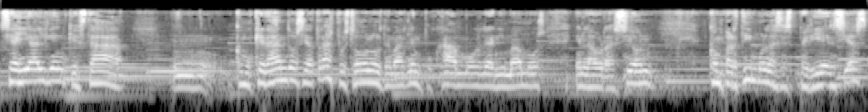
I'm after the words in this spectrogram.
Si hay alguien que está mm, como quedándose atrás, pues todos los demás le empujamos, le animamos en la oración. Compartimos las experiencias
